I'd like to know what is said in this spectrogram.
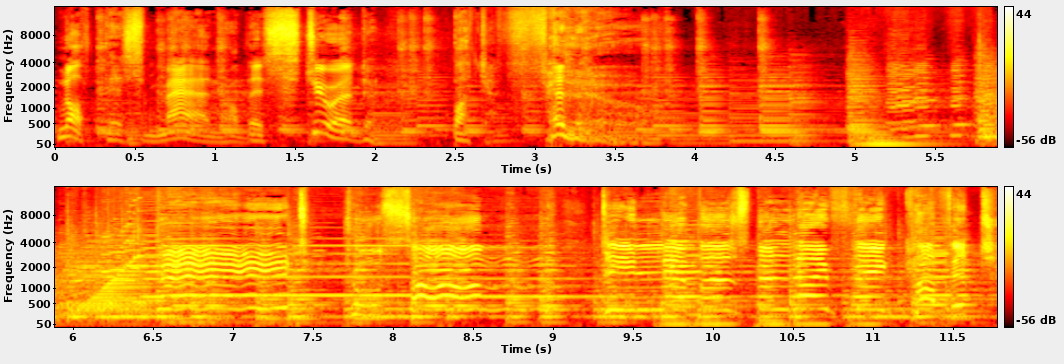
Not this man or this steward, but fellow. To some life they covet.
